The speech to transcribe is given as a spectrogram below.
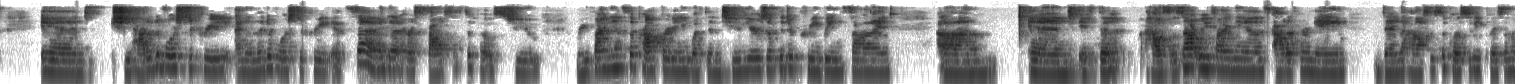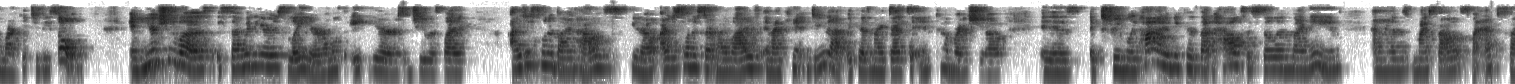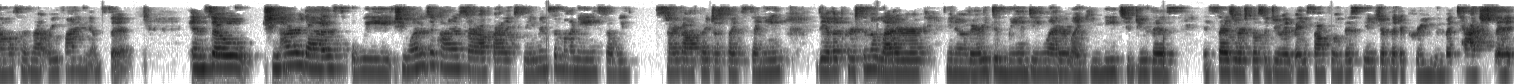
And she had a divorce decree, and in the divorce decree, it said that her spouse was supposed to refinance the property within two years of the decree being signed. Um, and if the house was not refinanced out of her name, then the house was supposed to be placed on the market to be sold. And here she was, seven years later, almost eight years, and she was like, I just want to buy a house. You know, I just want to start my life, and I can't do that because my debt to income ratio is extremely high because that house is still in my name and my spouse, my ex spouse, has not refinanced it. And so she hired us. We she wanted to kind of start off by like saving some money. So we started off by just like sending the other person a letter, you know, a very demanding letter, like you need to do this. It says you're supposed to do it based off of this page of the decree. We've attached it.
